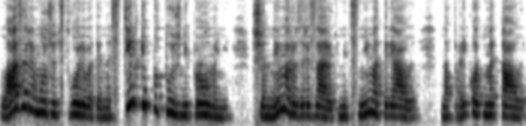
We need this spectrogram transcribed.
Лазери можуть створювати настільки потужні промені, що ними розрізають міцні матеріали, наприклад, метали.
